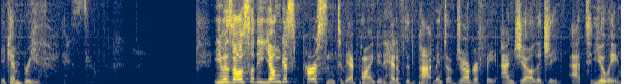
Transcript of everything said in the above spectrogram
He can breathe. He was also the youngest person to be appointed head of the Department of Geography and Geology at UWI.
